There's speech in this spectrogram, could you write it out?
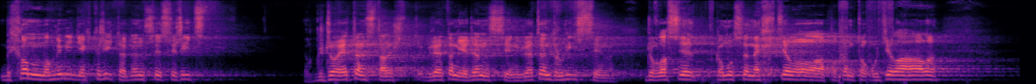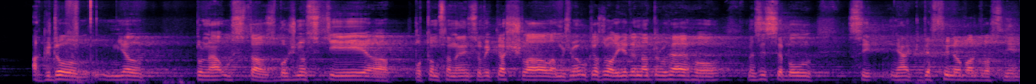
bychom mohli mít někteří tendenci si říct, kdo je ten, starší, kdo je ten jeden syn, kdo je ten druhý syn, kdo vlastně komu se nechtělo a potom to udělal a kdo měl plná ústa zbožnosti a potom se na něco vykašlal a můžeme ukazovat jeden na druhého, mezi sebou si nějak definovat vlastně,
